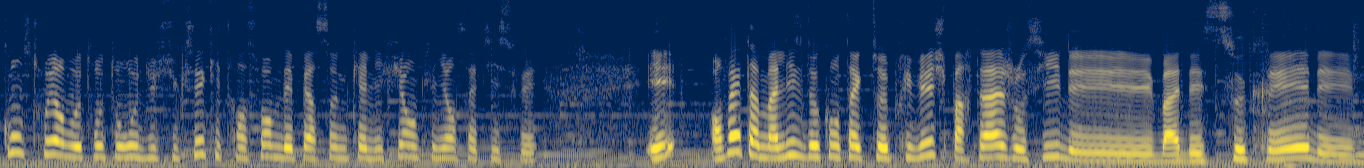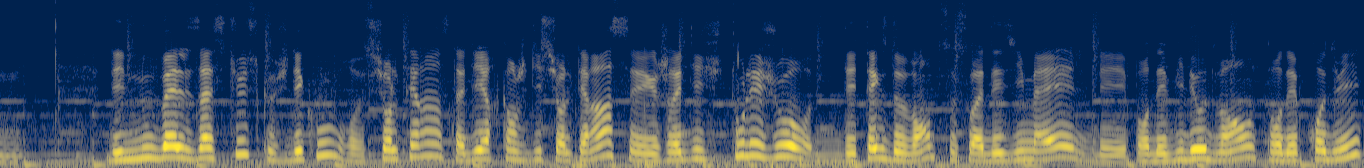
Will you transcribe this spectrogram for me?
construire votre autoroute du succès qui transforme des personnes qualifiées en clients satisfaits. Et en fait, à ma liste de contacts privés, je partage aussi des, bah, secrets, des, des nouvelles astuces que je découvre sur le terrain. C'est-à-dire, quand je dis sur le terrain, c'est que je rédige tous les jours des textes de vente, que ce soit des emails, pour des vidéos de vente, pour des produits.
